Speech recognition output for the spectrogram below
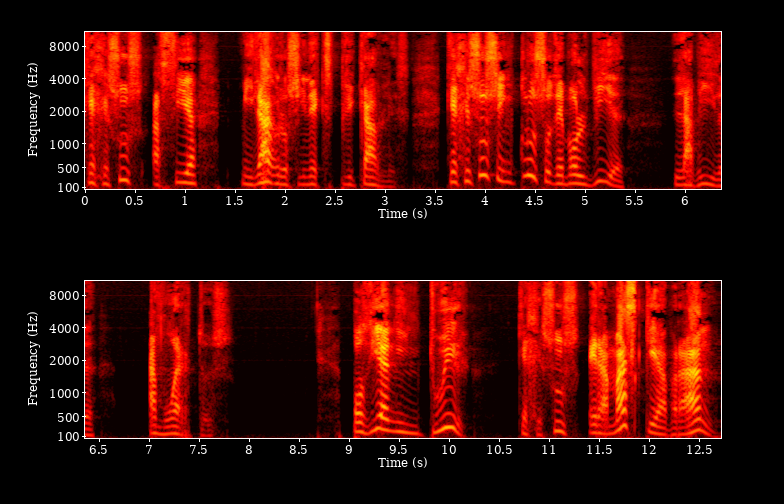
que Jesús hacía milagros inexplicables, que Jesús incluso devolvía la vida a muertos. Podían intuir que Jesús era más que Abraham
